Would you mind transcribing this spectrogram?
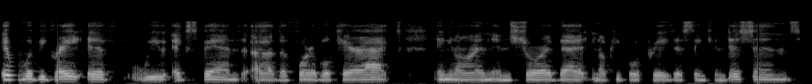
it would be great if we expand uh, the Affordable Care Act and you know and ensure that you know people with pre-existing conditions,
